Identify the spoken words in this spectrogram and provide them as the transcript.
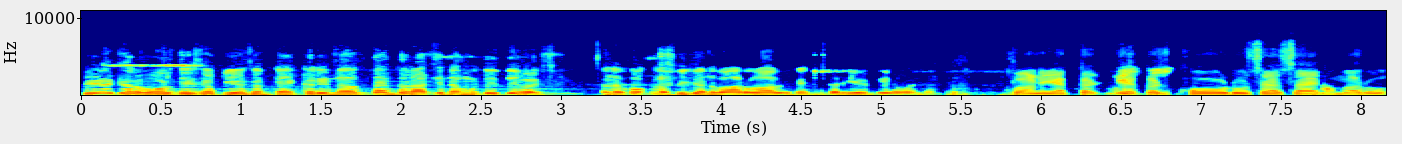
બે હજાર સોળથી સભ્ય છે કઈ કરી ન શકતા ને તો રાજીનામું દઈ દેવાય અને કોકનો બીજાનો વારો આવે કઈ કરીએ કે પણ એક જ એક જ ખોવડું છે સાહેબ મારું.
